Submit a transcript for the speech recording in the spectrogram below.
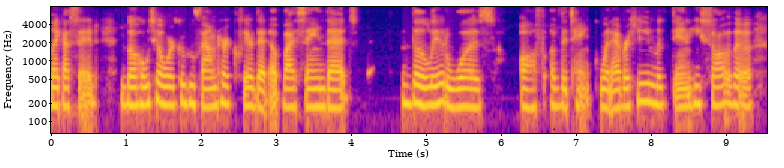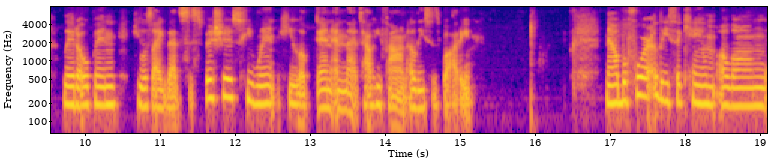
like I said, the hotel worker who found her cleared that up by saying that the lid was off of the tank. Whenever he looked in, he saw the lid open. He was like, That's suspicious. He went, he looked in, and that's how he found Elisa's body. Now, before Elisa came along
